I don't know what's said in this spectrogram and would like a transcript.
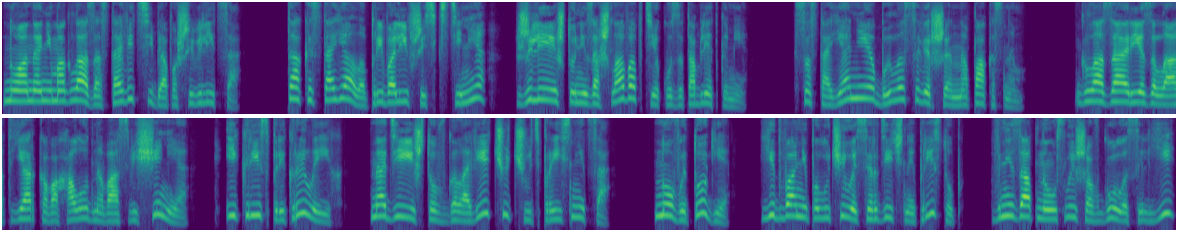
но она не могла заставить себя пошевелиться. Так и стояла, привалившись к стене, жалея, что не зашла в аптеку за таблетками. Состояние было совершенно пакостным. Глаза резала от яркого холодного освещения, и Крис прикрыла их, надеясь, что в голове чуть-чуть прояснится. Но в итоге, едва не получила сердечный приступ, внезапно услышав голос Ильи,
